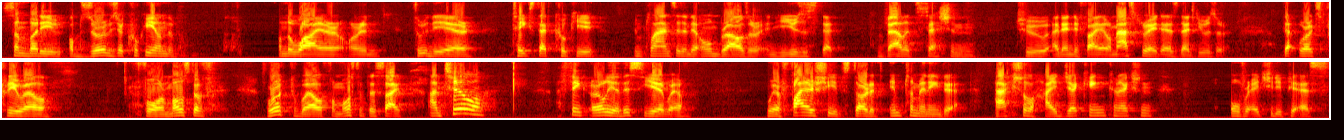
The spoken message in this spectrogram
somebody observes your cookie on the on the wire or in, through the air, takes that cookie, implants it in their own browser, and uses that valid session to identify or masquerade as that user. That works pretty well for most of worked well for most of the site until I think earlier this year where where Firesheep started implementing the actual hijacking connection over HTTPS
